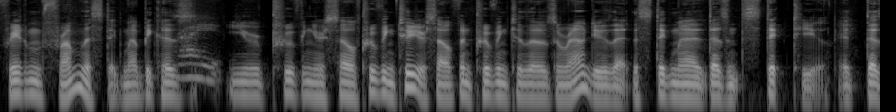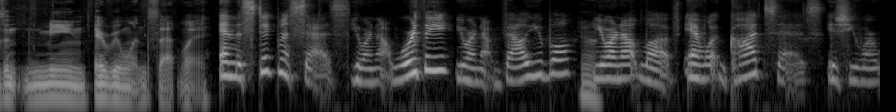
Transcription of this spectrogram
Freedom from the stigma because Right. you're proving yourself, proving to yourself, and proving to those around you that the stigma doesn't stick to you. It doesn't mean everyone's that way. And the stigma says you are not worthy, you are not valuable, Yeah. you are not loved. And what God says is you are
